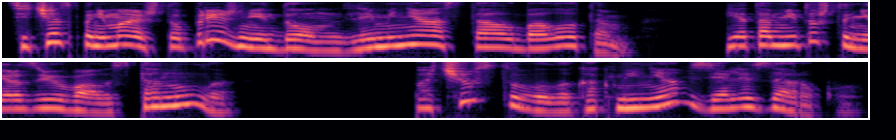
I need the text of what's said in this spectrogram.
Сейчас понимаю, что прежний дом для меня стал болотом. Я там не то что не развивалась, тонула. Почувствовала, как меня взяли за руку.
